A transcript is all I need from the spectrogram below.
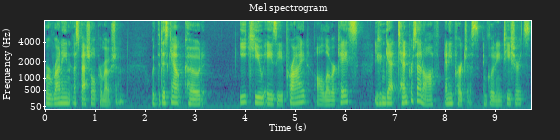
we're running a special promotion. With the discount code EQAZPRIDE, all lowercase, you can get 10% off any purchase, including t shirts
